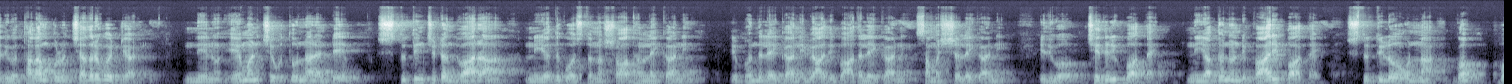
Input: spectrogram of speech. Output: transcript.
అదిగో తలంపులను చెదరగొట్టాడు. నేను ఏమని చెబుతున్నానంటే స్థుతించటం ద్వారా నీ ఎద్దుకు వస్తున్న శోధనలే కానీ ఇబ్బందులే కానీ వ్యాధి బాధలే కానీ సమస్యలే కానీ ఇదిగో చెదిరిపోతాయి. నీ యొద్ద నుండి పారిపోతాయి. స్థుతిలో ఉన్న గొప్ప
